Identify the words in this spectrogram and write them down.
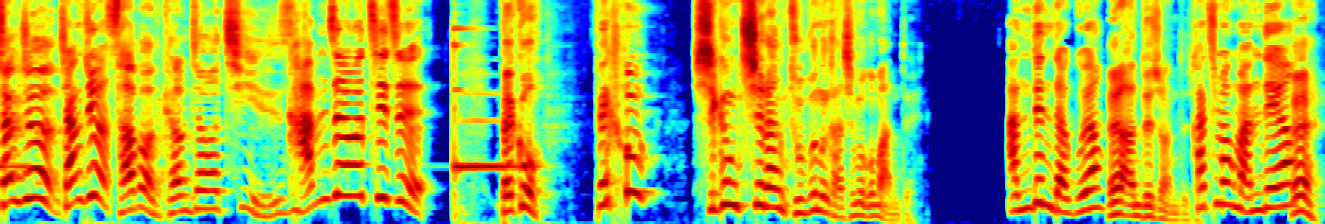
장준. 장준, 4번 감자와 치즈. 감자와 치즈, 백호. 백호. 시금치랑 두부는 같이 먹으면 안 돼. 안 된다고요? 예, 안 되죠, 안 되죠. 같이 먹으면 안 돼요? 예.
